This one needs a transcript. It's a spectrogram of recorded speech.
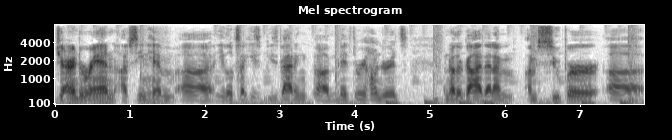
Jarren Duran, I've seen him. Uh, he looks like he's he's batting uh, mid 300s. Another guy that I'm I'm super uh,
